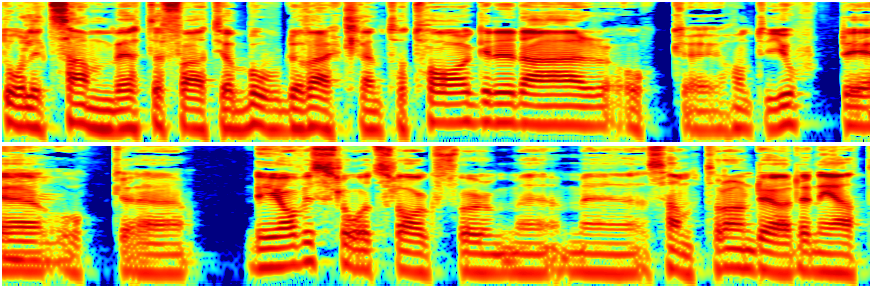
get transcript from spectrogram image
dåligt samvete för att jag borde verkligen ta tag i det där och jag har inte gjort det. Mm. Och, eh, det jag vill slå ett slag för med, med samtal om döden är att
